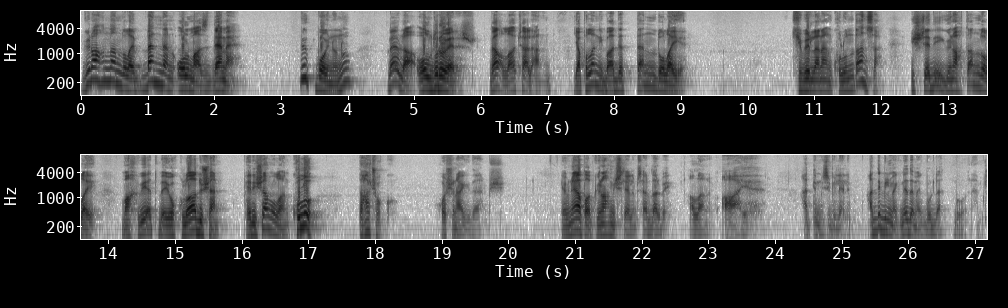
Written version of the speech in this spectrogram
günahından dolayı benden olmaz deme. Büyük boynunu Mevla olduruverir. Ve Allahü Teala'nın yapılan ibadetten dolayı kibirlenen kulundansa işlediği günahtan dolayı mahviyet ve yokluğa düşen, perişan olan kulu daha çok hoşuna gidermiş. Ya ne yapalım? Günah mı işleyelim Serdar Bey? Allah'ın hayır. Haddimizi bilelim. Haddi bilmek ne demek burada? Bu önemli.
